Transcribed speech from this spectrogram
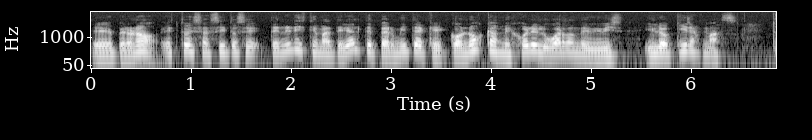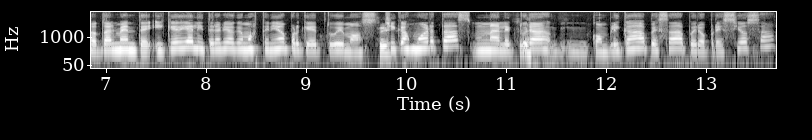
Eh, pero no, esto es así. Entonces, tener este material te permite que conozcas mejor el lugar donde vivís y lo quieras más. Totalmente. ¿Y qué día literario que hemos tenido? Porque tuvimos Chicas Muertas, una lectura complicada, pesada, pero preciosa.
